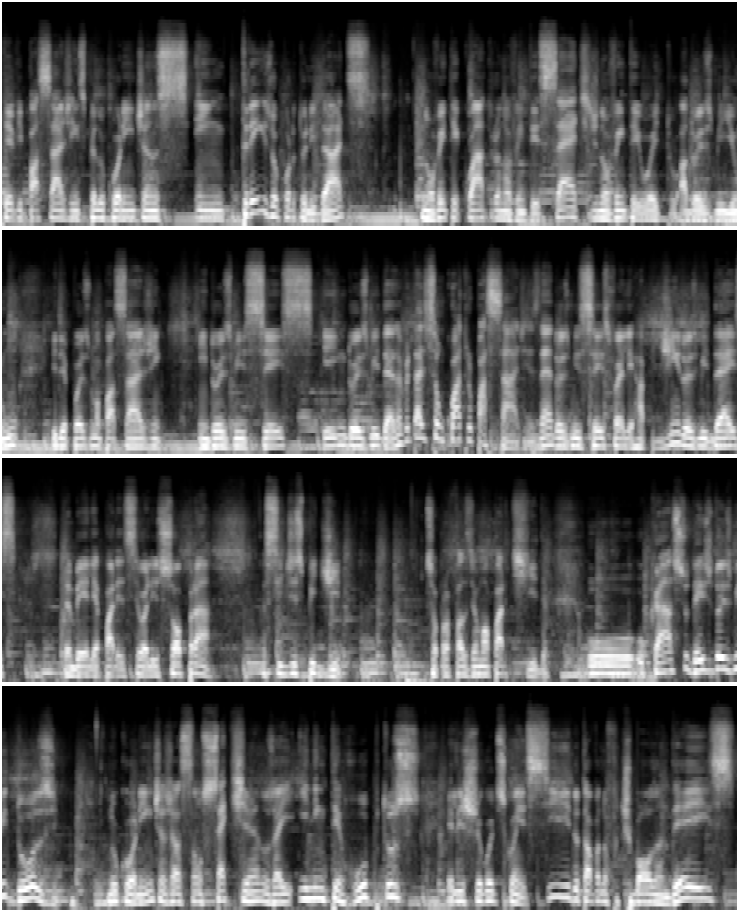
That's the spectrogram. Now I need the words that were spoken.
teve passagens pelo Corinthians em três oportunidades. 94 a 97, de 98 a 2001 e depois uma passagem em 2006 e em 2010. Na verdade são quatro passagens, né? 2006 foi ali rapidinho, 2010 também ele apareceu ali só para se despedir só para fazer uma partida. O, o Cássio, desde 2012, no Corinthians, já são sete anos aí ininterruptos. Ele chegou desconhecido, estava no futebol holandês,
